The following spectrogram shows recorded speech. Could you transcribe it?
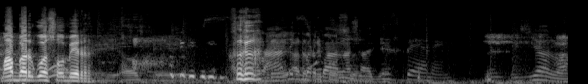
Mabar gua sober. saling berbalas aja. Iya loh.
